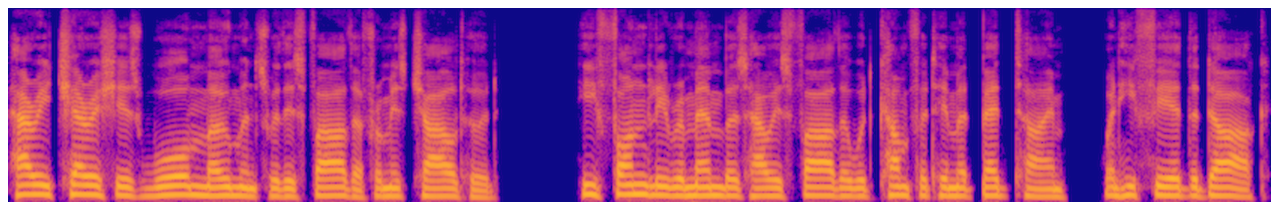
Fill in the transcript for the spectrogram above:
Harry cherishes warm moments with his father from his childhood. He fondly remembers how his father would comfort him at bedtime when he feared the dark,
